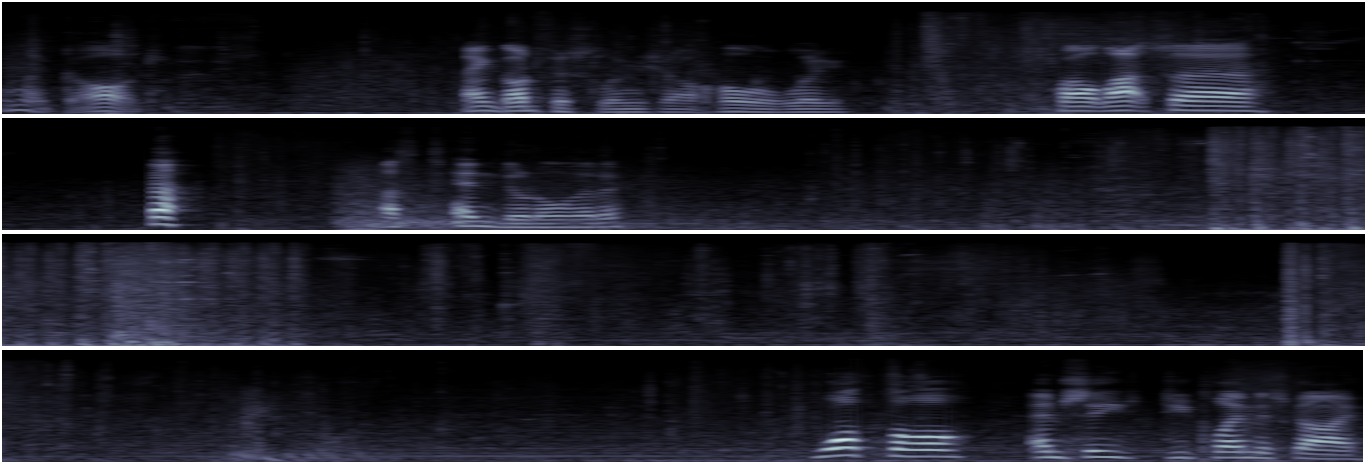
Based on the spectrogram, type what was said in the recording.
Oh my god. Thank god for slingshot, holy. Well, that's, uh... that's 10 done already. What the? MC, do you claim this guy?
